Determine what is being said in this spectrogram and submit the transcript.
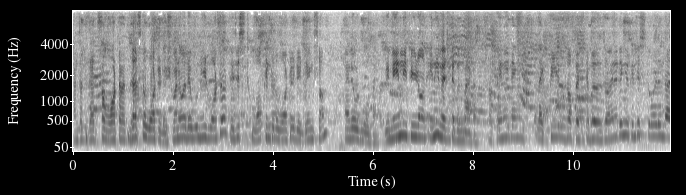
And that, that's the water. there. That's the water dish. Whenever they would need water, they just walk into the water, they drink some, and they would move back. They mainly feed on any vegetable matter. Anything like peels of vegetables or anything, you can just throw it in the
